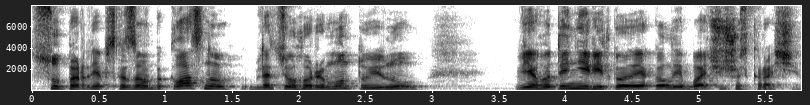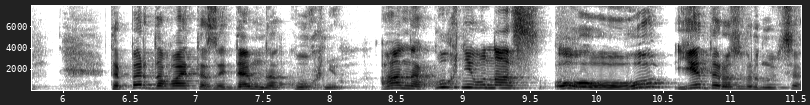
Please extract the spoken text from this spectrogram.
Супер, я б сказав би, класно. Для цього ремонту, і, ну, в ягодині рідко я коли бачу щось краще. Тепер давайте зайдемо на кухню. А на кухні у нас ого, є де розвернутися.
